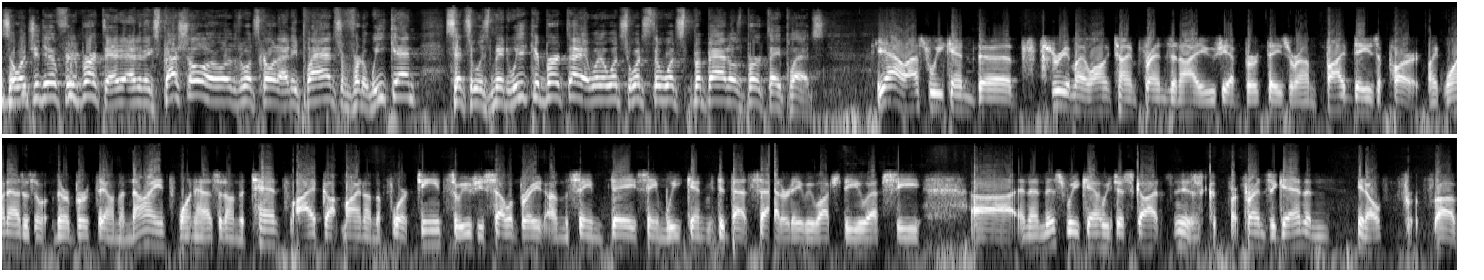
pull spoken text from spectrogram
So, what you do for your birthday? Anything special, or what's- what's going on? Any plans for, for the weekend? Since it was midweek, your birthday. What's what's the what's Babano's birthday plans? Yeah, last weekend, uh, three of my longtime friends and I usually have birthdays around five days apart. Like one has their birthday on the 9th, one has it on the 10th. I've got mine on the 14th, so we usually celebrate on the same day, same weekend. We did that Saturday. We watched the UFC, uh, and then this weekend we just got you know, friends again, and you know. For, uh,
